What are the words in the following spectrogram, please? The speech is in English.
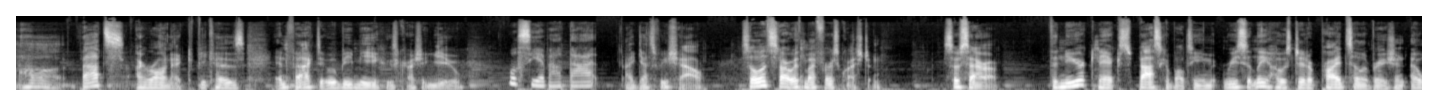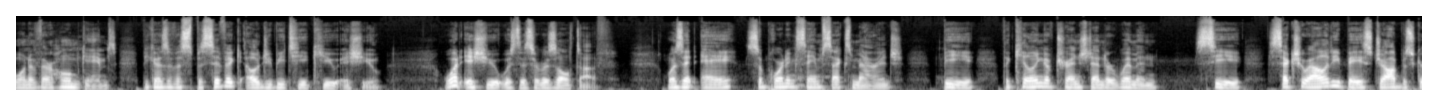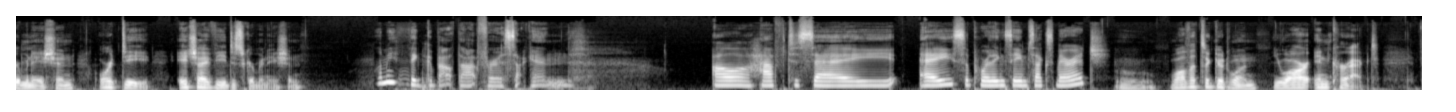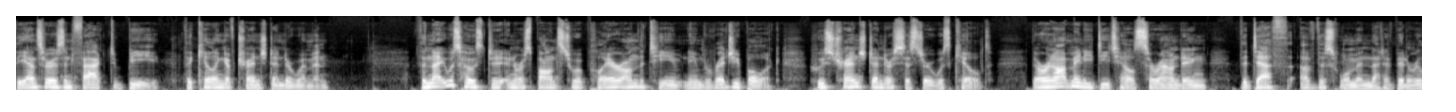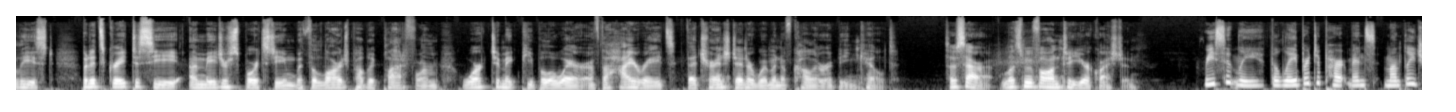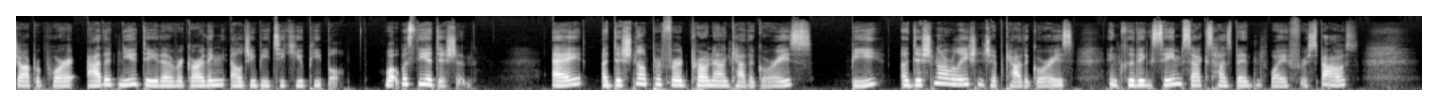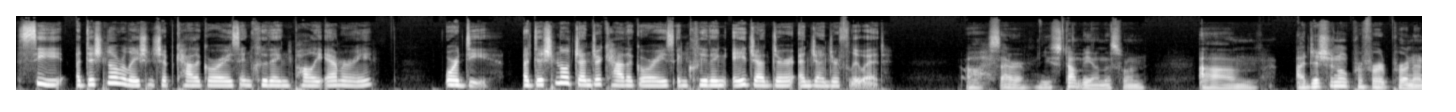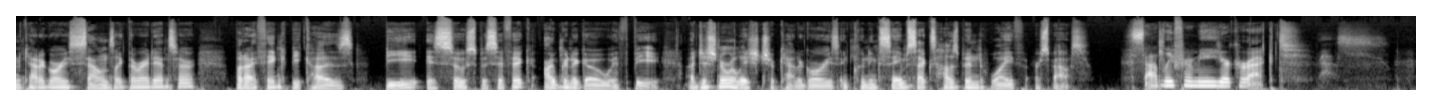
Ah, that's ironic because, in fact, it will be me who's crushing you. We'll see about that. I guess we shall. So, let's start with my first question. So, Sarah, the New York Knicks basketball team recently hosted a pride celebration at one of their home games because of a specific LGBTQ issue. What issue was this a result of? Was it A, supporting same sex marriage, B, the killing of transgender women, C, sexuality based job discrimination, or D, HIV discrimination? Let me think about that for a second. I'll have to say A, supporting same sex marriage. Ooh. While that's a good one, you are incorrect. The answer is in fact B, the killing of transgender women. The night was hosted in response to a player on the team named Reggie Bullock, whose transgender sister was killed. There are not many details surrounding the death of this woman that have been released, but it's great to see a major sports team with a large public platform work to make people aware of the high rates that transgender women of color are being killed. So, Sarah, let's move on to your question. Recently, the Labor Department's monthly job report added new data regarding LGBTQ people. What was the addition? A. Additional preferred pronoun categories. B. Additional relationship categories, including same sex husband, wife, or spouse. C. Additional relationship categories, including polyamory. Or D. Additional gender categories, including agender and gender fluid. Oh, Sarah, you stumped me on this one. Um, additional preferred pronoun category sounds like the right answer, but I think because B is so specific, I'm going to go with B. Additional relationship categories, including same sex husband, wife, or spouse. Sadly for me, you're correct. Yes.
